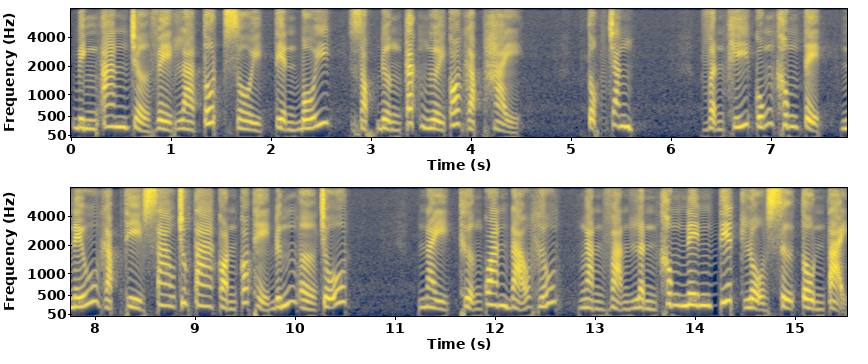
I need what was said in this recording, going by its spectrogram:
Bình an trở về là tốt rồi, tiền bối. Dọc đường các người có gặp hải. Tục trăng. Vận khí cũng không tệ. Nếu gặp thì sao chúng ta còn có thể đứng ở chỗ. Này thượng quan đảo hữu. Ngàn vạn lần không nên tiết lộ sự tồn tại.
